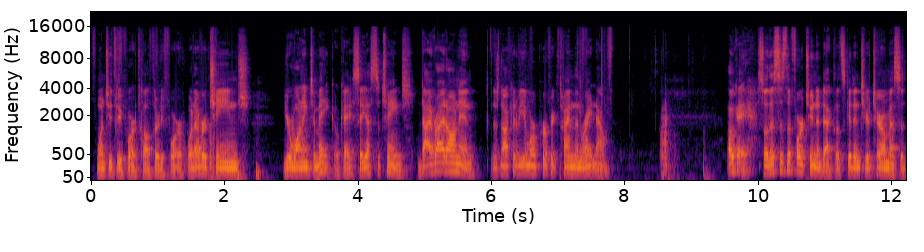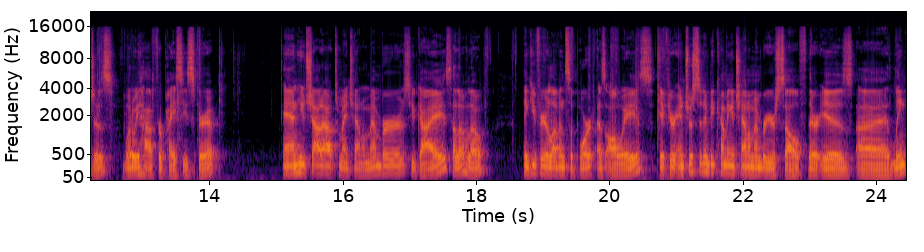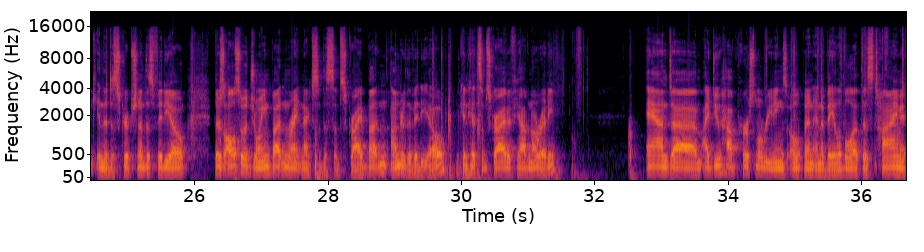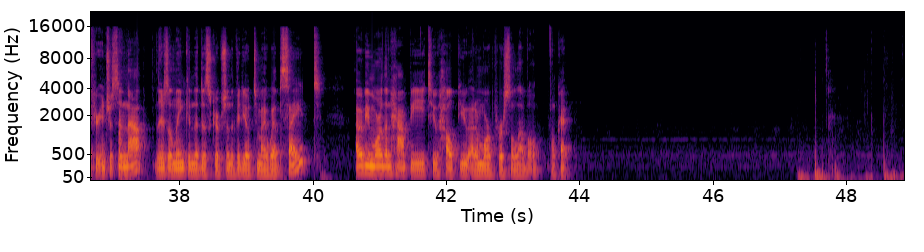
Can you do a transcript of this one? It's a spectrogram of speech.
1 2 3 4 12 34 whatever change you're wanting to make okay? Say yes to change. Dive right on in. There's not going to be a more perfect time than right now. Okay so this is the fortuna deck. Let's get into your tarot messages. What do we have for pisces spirit? And huge shout out to my channel members. You guys hello hello. Thank you for your love and support as always. If you're interested in becoming a channel member yourself, there is a link in the description of this video. There's also a join button right next to the subscribe button under the video. You can hit subscribe if you haven't already. And um, I do have personal readings open and available at this time. If you're interested in that, there's a link in the description of the video to my website. I would be more than happy to help you at a more personal level. Okay.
